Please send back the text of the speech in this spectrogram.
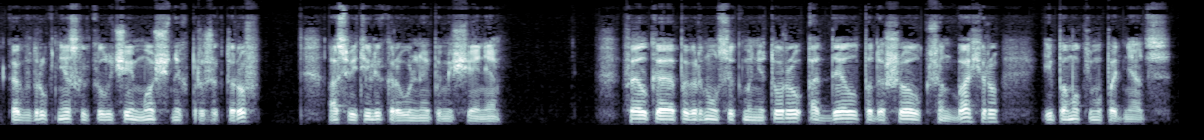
как вдруг несколько лучей мощных прожекторов осветили караульное помещение. Фелка повернулся к монитору, а Дел подошел к Шанбахеру и помог ему подняться. —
